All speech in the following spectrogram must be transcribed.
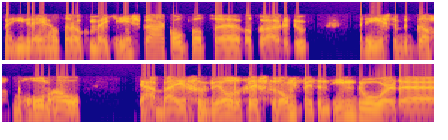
nou, iedereen had er ook een beetje inspraak op wat, wat we wouden doen. De eerste bedag begon al ja, bij een geweldig restaurant met een indoor uh,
